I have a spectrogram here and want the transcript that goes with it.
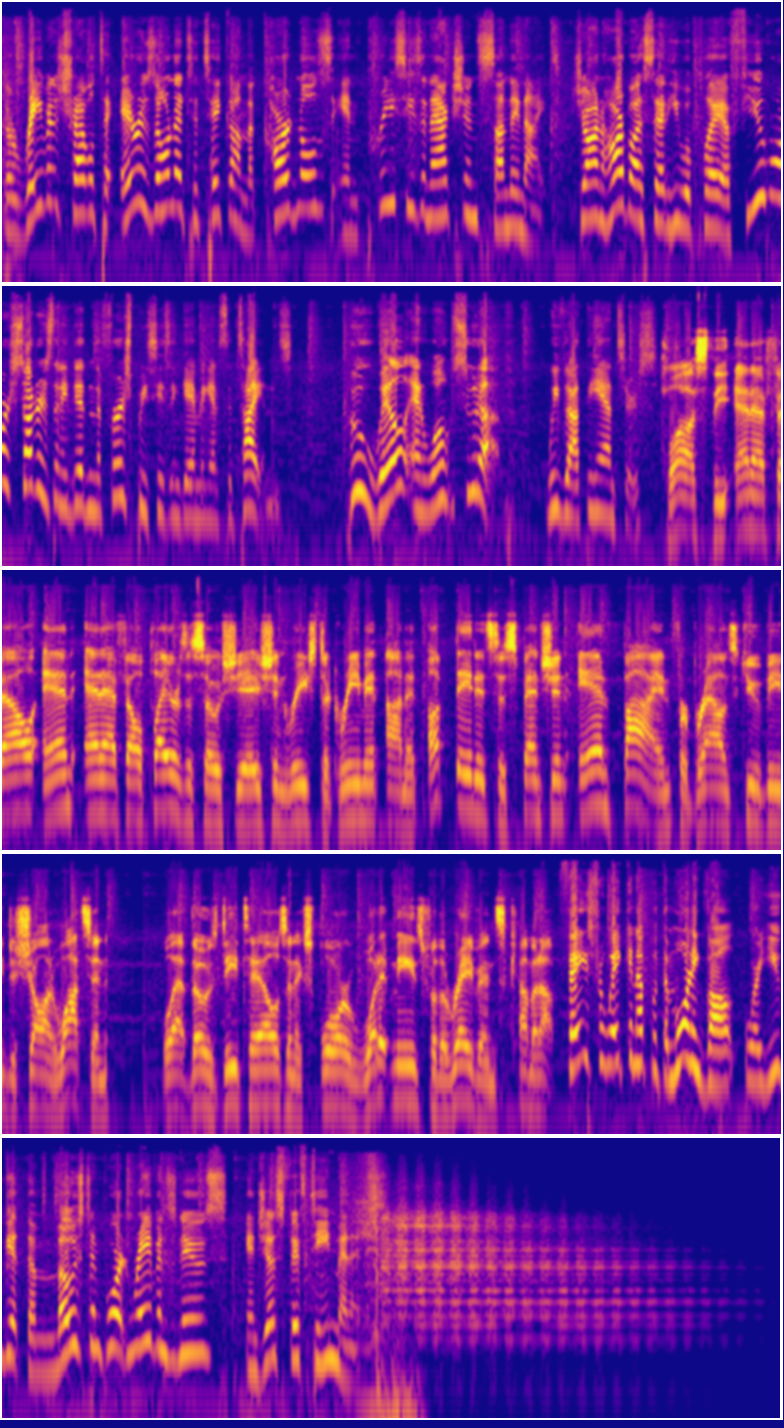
The Ravens travel to Arizona to take on the Cardinals in preseason action Sunday night. John Harbaugh said he will play a few more starters than he did in the first preseason game against the Titans. Who will and won't suit up? We've got the answers. Plus, the NFL and NFL Players Association reached agreement on an updated suspension and fine for Browns QB Deshaun Watson. We'll have those details and explore what it means for the Ravens coming up. Thanks for waking up with the Morning Vault, where you get the most important Ravens news in just 15 minutes.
